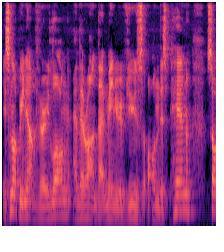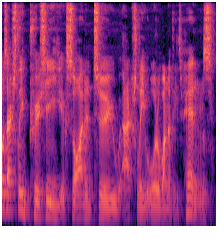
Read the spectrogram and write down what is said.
It's not been out very long and there aren't that many reviews on this pen, so I was actually pretty excited to actually order one of these pens.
